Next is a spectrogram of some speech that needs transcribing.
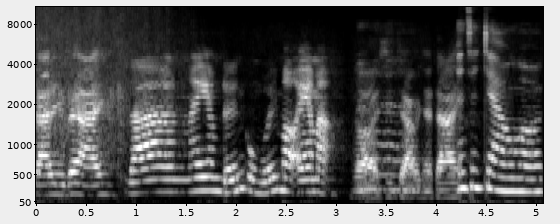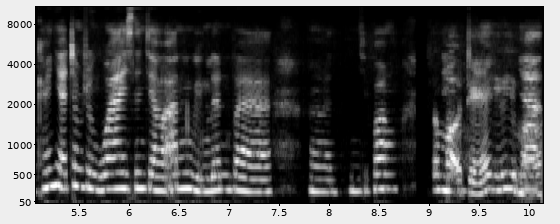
Trai đi với ai? dạ nay em đến cùng với vợ em ạ Rồi xin chào nhà trai. Em xin chào ờ, khán giả trong trường quay, xin chào anh Quyền Linh và ờ, chị Vân. sao mợ trẻ dữ vậy mợ Dạ.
